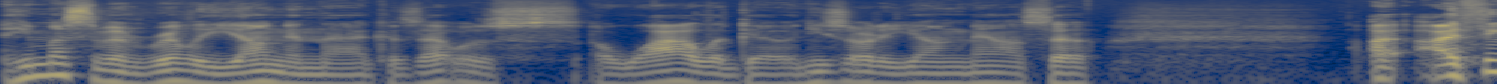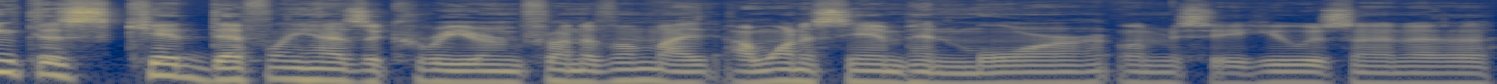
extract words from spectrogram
he must have been really young in that because that was a while ago, and he's already young now. So, I, I think this kid definitely has a career in front of him. I, I want to see him in more. Let me see. He was in a.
